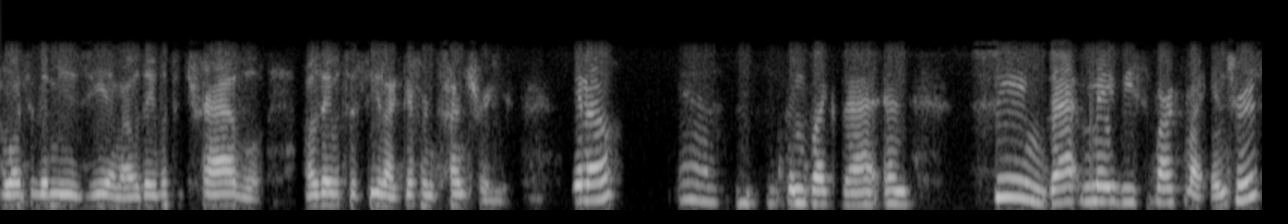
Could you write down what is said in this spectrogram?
I went to the museum. I was able to travel. I was able to see like different countries. You know, yeah, mm-hmm. things like that. And seeing that maybe sparked my interest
